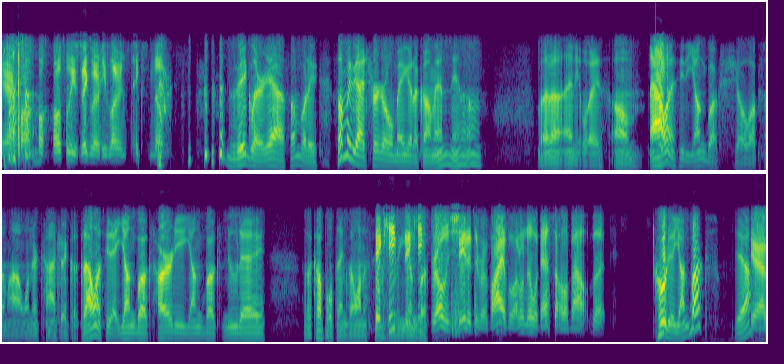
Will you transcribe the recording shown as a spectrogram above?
Yeah. Well, ho- hopefully Ziggler he learns, takes some notes. Ziggler, yeah, somebody, somebody got trigger Omega to come in. You know, But uh anyways, um, I want to see the Young Bucks show up somehow when their contract because I want to see that Young Bucks Hardy, Young Bucks New Day. There's a couple of things I want to see. They keep the they keep Bucks. throwing shade at the revival. I don't know what that's all about, but Who the Young Bucks? Yeah. yeah,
